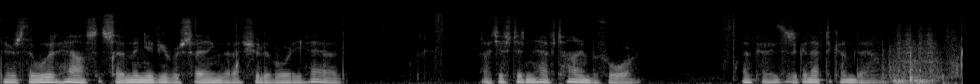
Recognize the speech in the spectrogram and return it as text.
there's the wood house that so many of you were saying that I should have already had. I just didn't have time before. Okay, this is going to have to come down.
